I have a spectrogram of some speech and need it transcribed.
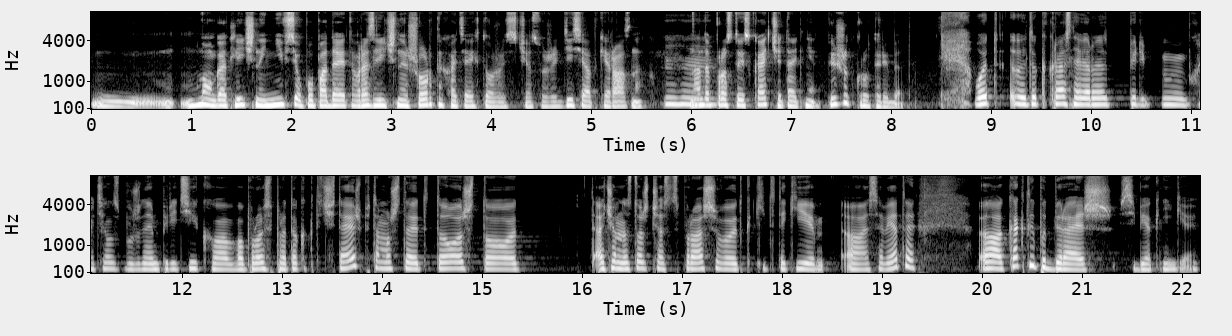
много отличной, не все попадает в различные шорты, хотя их тоже сейчас уже десятки разных. Угу. Надо просто искать, читать. Нет, пишут круто, ребята. Вот это как раз, наверное, пере... хотелось бы уже, наверное, перейти к вопросу про то, как ты читаешь, потому что это то, что о чем нас тоже часто спрашивают, какие-то такие э, советы. А, как ты подбираешь себе книги?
